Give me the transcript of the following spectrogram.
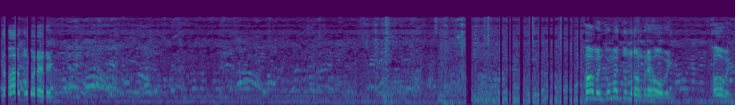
¿De dónde tú eres? Joven, ¿cómo es tu nombre, joven? Joven.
